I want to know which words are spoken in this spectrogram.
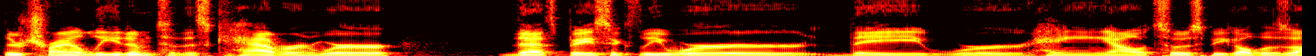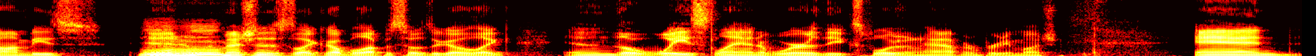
they're trying to lead him to this cavern where that's basically where they were hanging out, so to speak, all the zombies. And we mentioned this like a couple episodes ago, like in the wasteland of where the explosion happened, pretty much. And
